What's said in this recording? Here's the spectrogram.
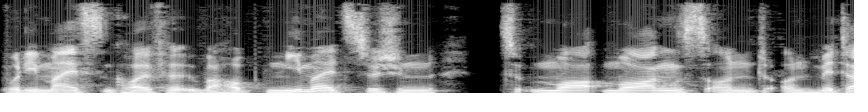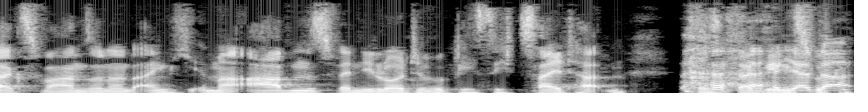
wo die meisten Käufe überhaupt niemals zwischen mor morgens und, und mittags waren, sondern eigentlich immer abends, wenn die Leute wirklich sich Zeit hatten. Das, da ja,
